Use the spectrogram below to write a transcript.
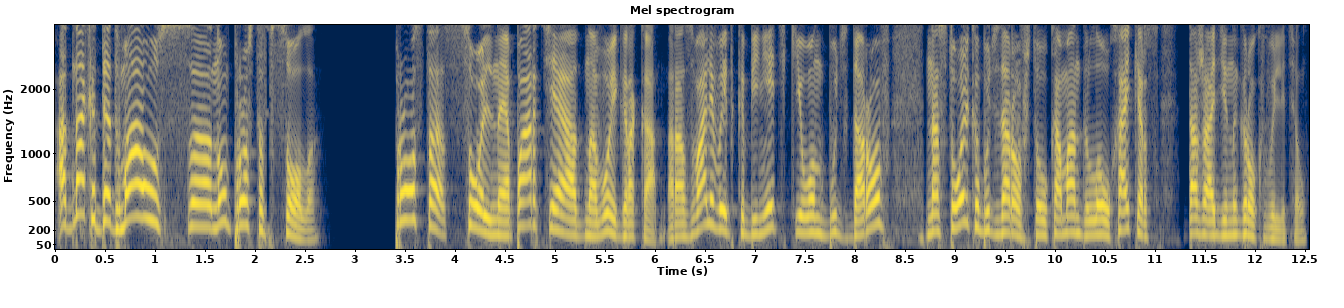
Однако Deadmau5, э, ну, просто в соло. Просто сольная партия одного игрока. Разваливает кабинетики, он, будь здоров, настолько будь здоров, что у команды Low Hackers даже один игрок вылетел.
